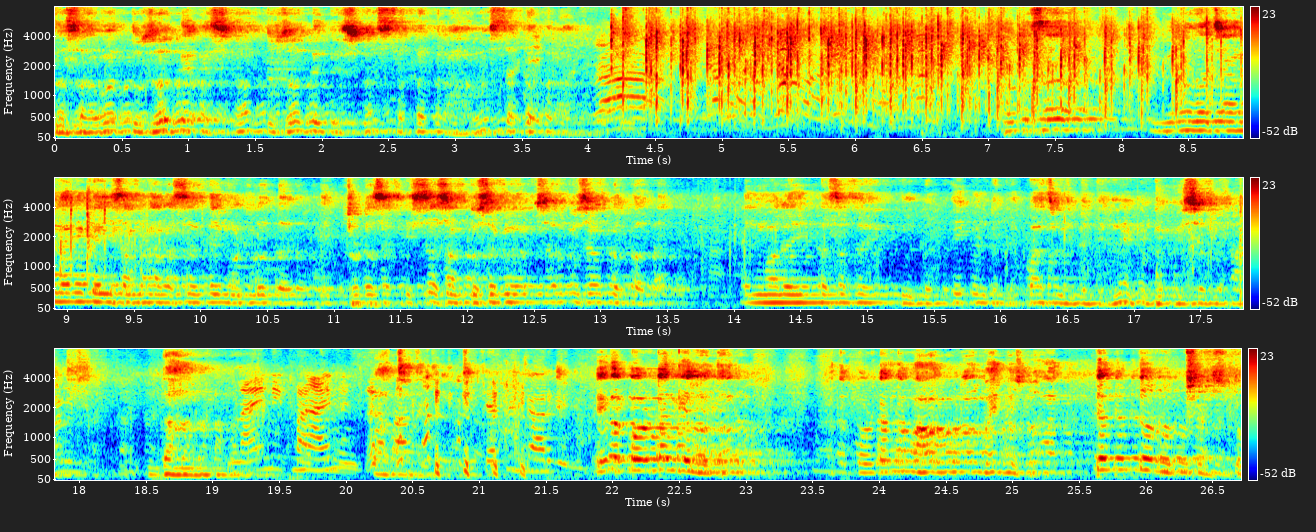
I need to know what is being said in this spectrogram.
नसावं तुझं ते असणं तुझं ते दिसणं सतत राहावं सतत राहावं थोडस विनोदाच्या अंगाने काही सांगणार असं काही म्हटलं तर एक छोटासा किस्सा सांगतो. सगळं सरमिसळ करतात. त्यांनी मला एक तासाचं एक मिनिट एक मिनिट पाच मिनिटं दिली नाही का? विसरलं दहा एकदा कोर्टात गेलो होतो. आता कोर्टातला माहोल कोणाला माहीत नसतो. अत्यंत वृक्ष असतो.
